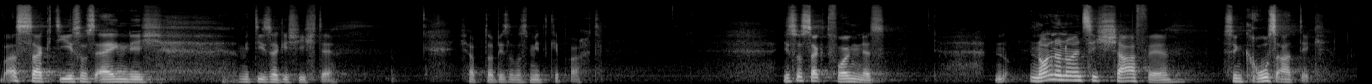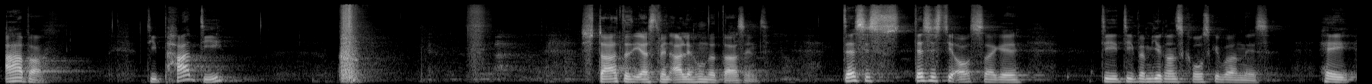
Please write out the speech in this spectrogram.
Was sagt Jesus eigentlich mit dieser Geschichte? Ich habe da ein bisschen was mitgebracht. Jesus sagt folgendes: 99 Schafe sind großartig, aber die Party startet erst, wenn alle 100 da sind. Das ist, das ist die Aussage, die, die bei mir ganz groß geworden ist. Hey,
